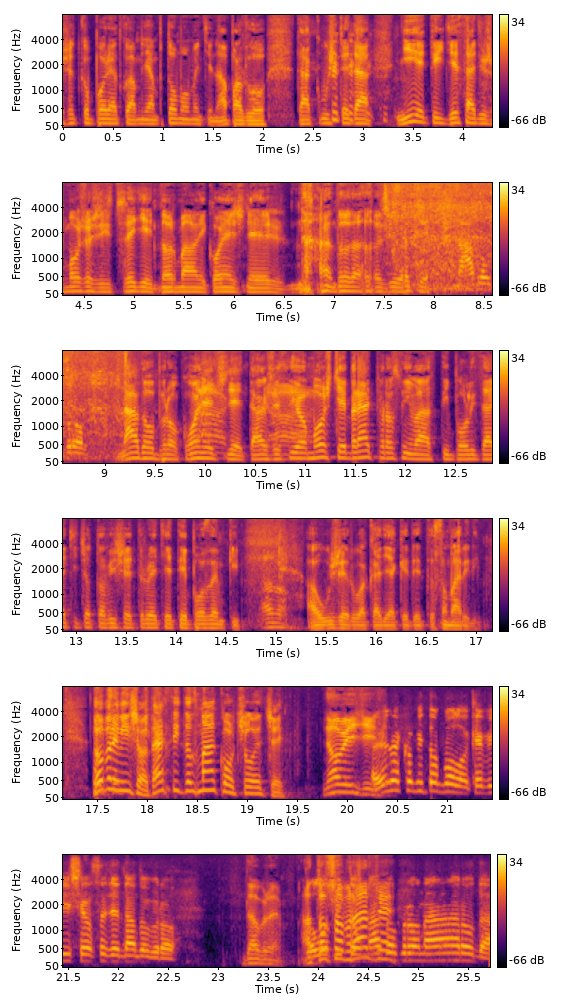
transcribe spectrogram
že všetko v poriadku a mňa v tom momente napadlo, tak už teda nie tých 10 už môžeš sedieť normálne konečne na, na, na živote. Na dobro. Na dobro, konečne. Tak, Takže si ho môžete brať, prosím vás, tí policajti, čo to vyšetrujete, tie pozemky. Áno. A úžeru a kadejaké tieto somaridy. Dobre, Mišo, tak si to zmákol, človeče. No A vidíš. vieš, ako by to bolo, keby išiel sedieť na dobro? Dobre. A Bolo to som to rád, na že... dobro národa.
